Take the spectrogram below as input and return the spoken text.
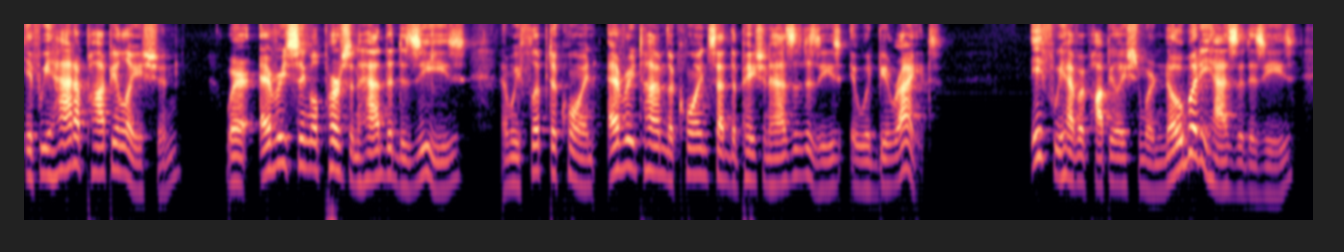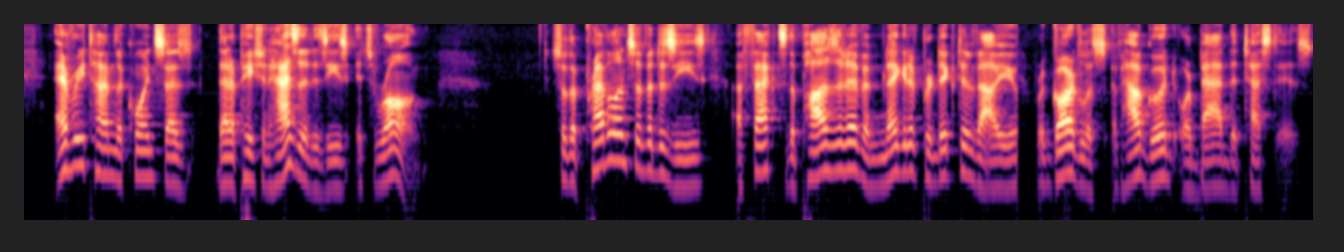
If we had a population where every single person had the disease and we flipped a coin, every time the coin said the patient has the disease, it would be right. If we have a population where nobody has the disease every time the coin says that a patient has the disease, it's wrong. So the prevalence of a disease affects the positive and negative predictive value regardless of how good or bad the test is.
